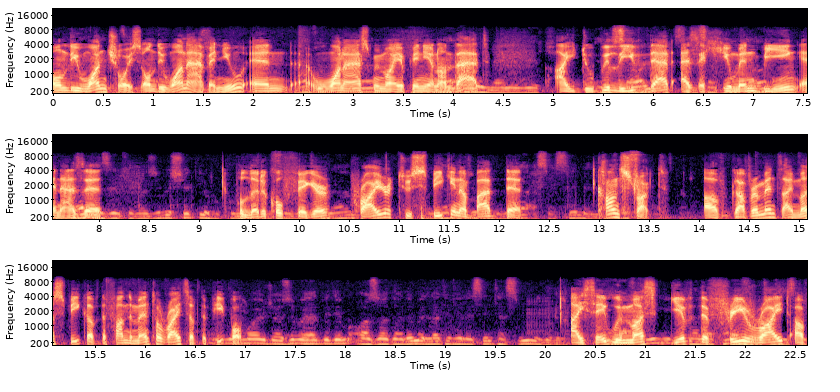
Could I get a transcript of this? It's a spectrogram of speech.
only one choice, only one avenue, and want to ask me my opinion on that. I do believe that as a human being and as a political figure, prior to speaking about the construct of government, I must speak of the fundamental rights of the people. I say we must give the free right of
